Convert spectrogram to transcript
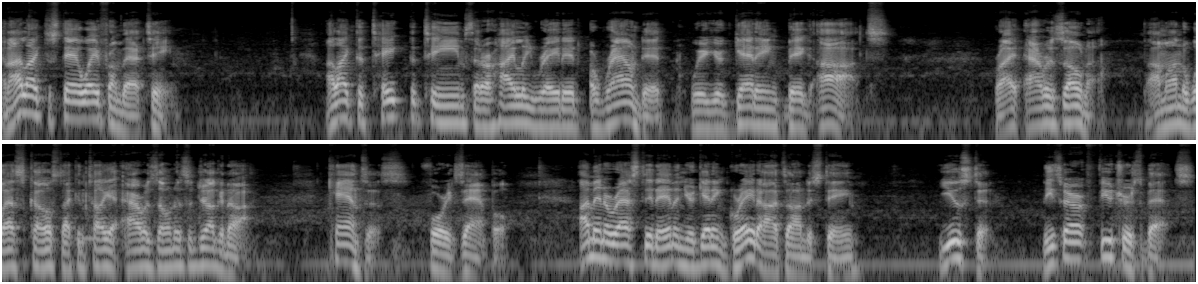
And I like to stay away from that team. I like to take the teams that are highly rated around it where you're getting big odds right? Arizona. I'm on the West Coast. I can tell you Arizona's a juggernaut. Kansas, for example. I'm interested in, and you're getting great odds on this team. Houston. These are futures bets.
